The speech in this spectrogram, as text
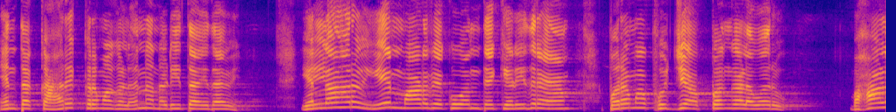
ಇಂಥ ಕಾರ್ಯಕ್ರಮಗಳನ್ನು ನಡೀತಾ ಇದ್ದಾವೆ. ಎಲ್ಲರೂ ಏನು ಮಾಡಬೇಕು ಅಂತ ಕೇಳಿದರೆ ಪರಮ ಪೂಜ್ಯ ಅಪ್ಪಂಗಳವರು, ಬಹಳ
